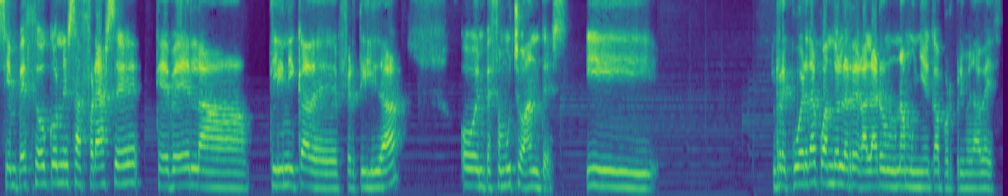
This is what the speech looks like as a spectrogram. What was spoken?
si empezó con esa frase que ve la clínica de fertilidad o empezó mucho antes. Y recuerda cuando le regalaron una muñeca por primera vez,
